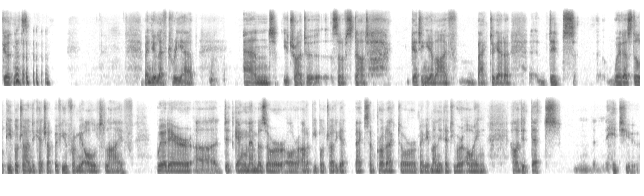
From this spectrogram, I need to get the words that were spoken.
Goodness. when you left rehab and you tried to sort of start getting your life back together, did were there still people trying to catch up with you from your old life? Were there uh, did gang members or or other people try to get back some product or maybe money that you were owing? How did that hit you?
